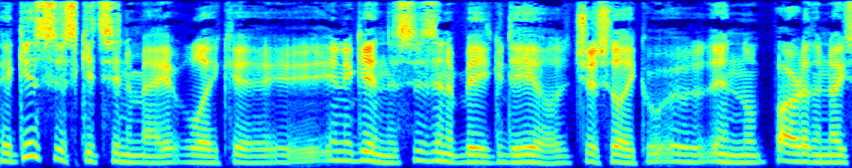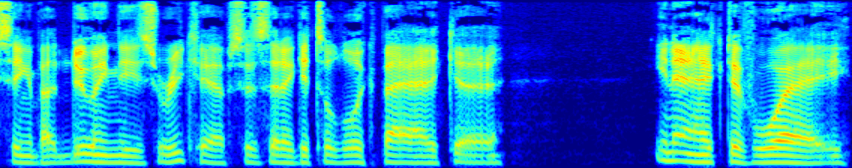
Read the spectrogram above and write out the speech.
I guess this gets into my, like, uh, and again, this isn't a big deal. It's just like, uh, and part of the nice thing about doing these recaps is that I get to look back uh, in an active way.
